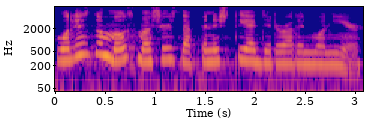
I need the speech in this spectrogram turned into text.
What is the most mushers that finished the Iditarod in one year?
